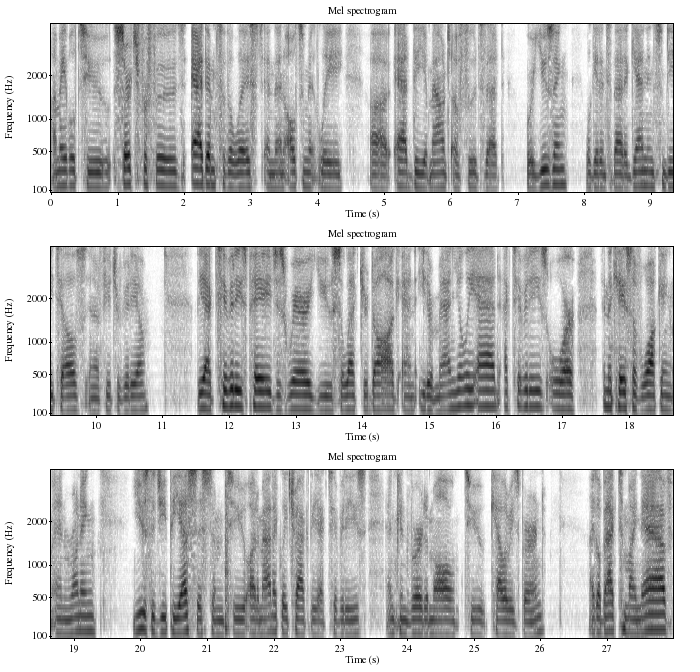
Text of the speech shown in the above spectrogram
I'm able to search for foods, add them to the list, and then ultimately uh, add the amount of foods that we're using. We'll get into that again in some details in a future video. The activities page is where you select your dog and either manually add activities or in the case of walking and running, use the GPS system to automatically track the activities and convert them all to calories burned. I go back to my nav.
